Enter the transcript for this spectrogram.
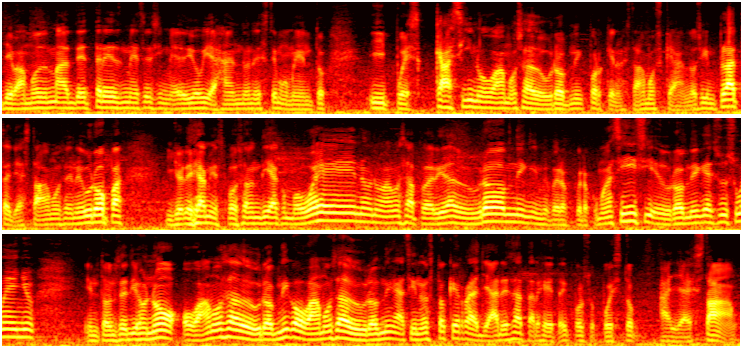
llevamos más de tres meses y medio viajando en este momento y pues casi no vamos a Dubrovnik porque nos estábamos quedando sin plata. Ya estábamos en Europa y yo le dije a mi esposa un día como, bueno, no vamos a poder ir a Dubrovnik. Y me, pero, pero ¿cómo así? Si Dubrovnik es su sueño. Entonces dijo, no, o vamos a Dubrovnik o vamos a Dubrovnik, así nos toque rayar esa tarjeta y por supuesto allá estábamos.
